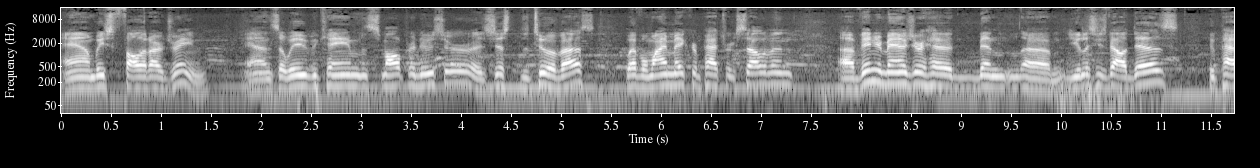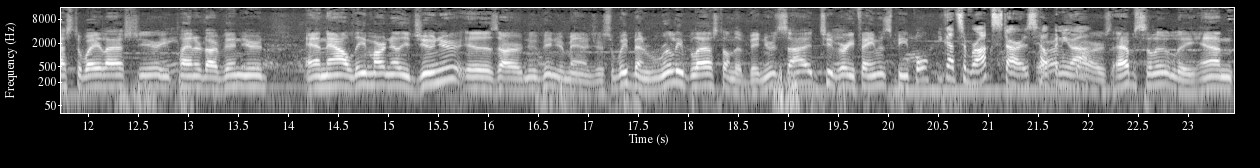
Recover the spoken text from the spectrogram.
and we followed our dream. And so we became a small producer. It's just the two of us. We have a winemaker, Patrick Sullivan. Uh, vineyard manager had been um, Ulysses Valdez, who passed away last year. He planted our vineyard. And now Lee Martinelli Jr. is our new vineyard manager. So we've been really blessed on the vineyard side. Two very famous people. You got some rock stars rock helping you stars, out. Absolutely. And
